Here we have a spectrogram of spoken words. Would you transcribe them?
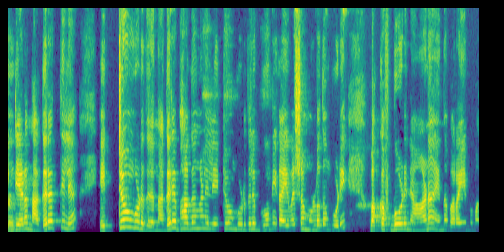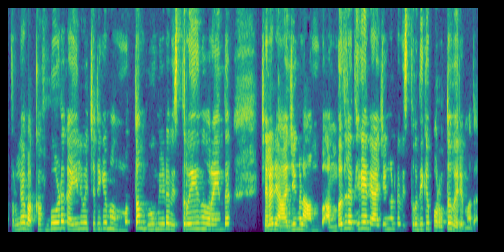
ഇന്ത്യയുടെ നഗരത്തിൽ ഏറ്റവും കൂടുതൽ നഗരഭാഗങ്ങളിൽ ഏറ്റവും കൂടുതൽ ഭൂമി കൈവശം ഉള്ളതും കൂടി വഖഫ് ബോർഡിനാണ് എന്ന് പറയുമ്പോൾ മാത്രമല്ല വഖഫ് ബോർഡ് കയ്യിൽ വെച്ചിരിക്കുമ്പോൾ മൊത്തം ഭൂമിയുടെ വിസ്തൃതി എന്ന് പറയുന്നത് ചില രാജ്യങ്ങൾ അമ്പ- അമ്പതിലധികം രാജ്യങ്ങളുടെ വിസ്തൃതിക്ക് പുറത്തു വരും അത്.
